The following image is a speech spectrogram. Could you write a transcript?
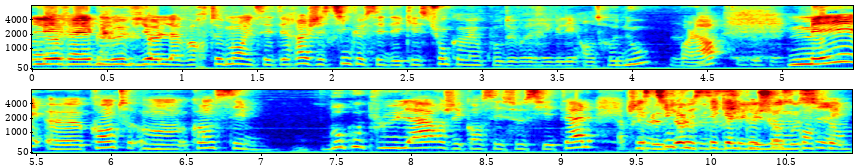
les règles, le viol, l'avortement, etc. J'estime que c'est des questions quand même qu'on devrait régler entre nous, voilà. Mais euh, quand, on, quand c'est beaucoup plus large et quand c'est sociétal, j'estime que c'est quelque chose qu'on fait. hein.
